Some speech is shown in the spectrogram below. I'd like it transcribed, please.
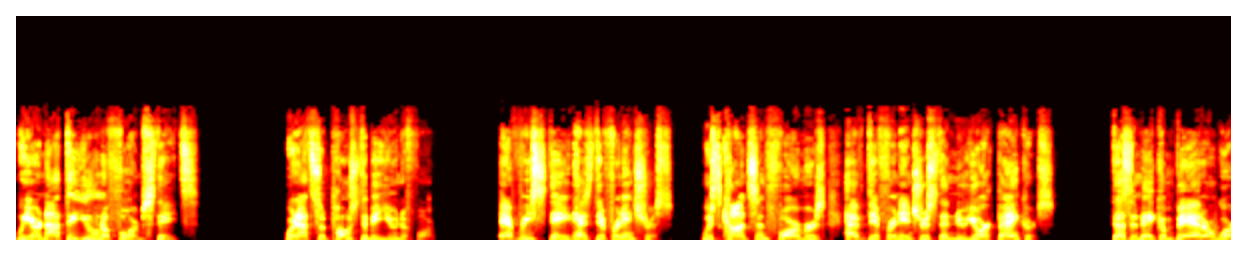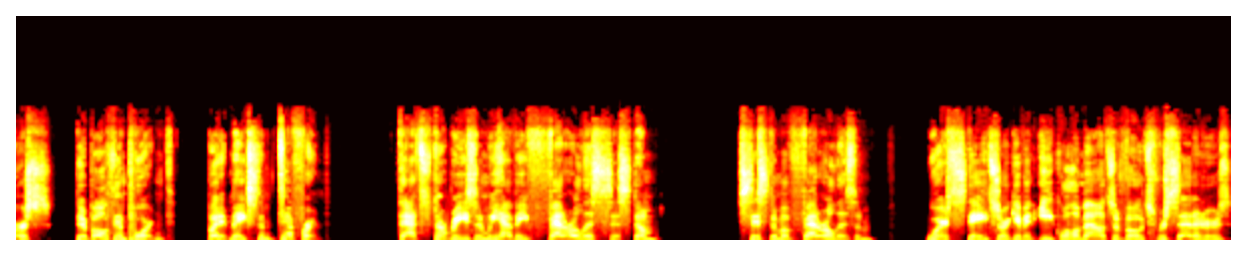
We are not the uniform states. We're not supposed to be uniform. Every state has different interests. Wisconsin farmers have different interests than New York bankers. Doesn't make them bad or worse. They're both important, but it makes them different. That's the reason we have a federalist system, system of federalism, where states are given equal amounts of votes for senators,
